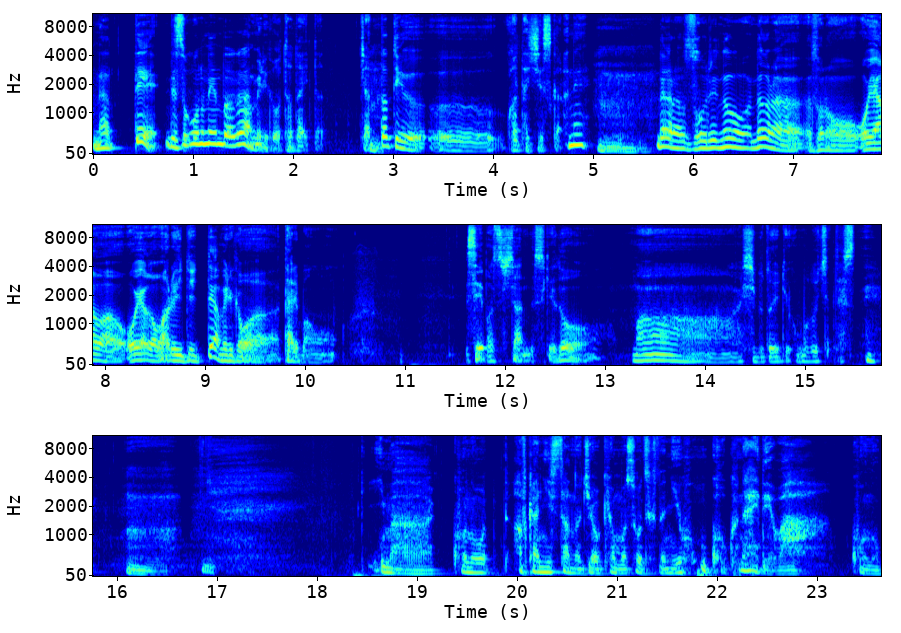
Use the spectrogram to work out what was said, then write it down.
なって、でそこのメンバーがアメリカを叩いた。ちゃったという、形ですからね、うん、だからそれのだからその親は親が悪いと言ってアメリカはタリバンを征伐したんですけどまあしぶといというか戻っちゃったですね。うん。今このアフガニスタンの状況もそうですけど日本国内ではこの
